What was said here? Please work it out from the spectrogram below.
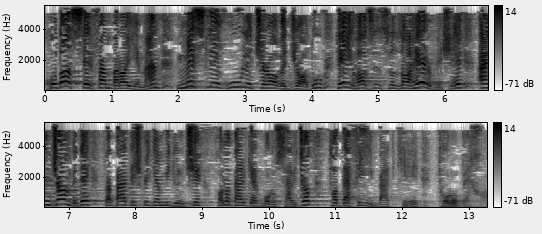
خدا صرفا برای من مثل غول چراغ جادو هی حاضر ظاهر بشه انجام بده و بعدش بگم می‌دونی چه؟ حالا برگرد برو سرجاد تا دفعه بعد که تو رو بخوام.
